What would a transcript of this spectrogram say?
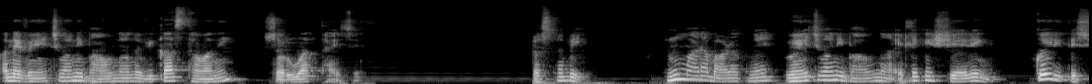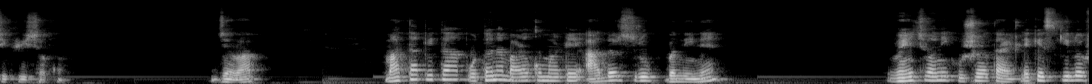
અને વહેંચવાની ભાવનાનો વિકાસ થવાની શરૂઆત થાય છે. પ્રશ્ન બે. હું મારા બાળકને વહેંચવાની ભાવના એટલે કે શેરિંગ કઈ રીતે શીખવી શકું? જવાબ. માતા પિતા પોતાના બાળકો માટે આદર્શરૂપ બનીને વહેંચવાની કુશળતા એટલે કે સ્કિલ ઓફ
